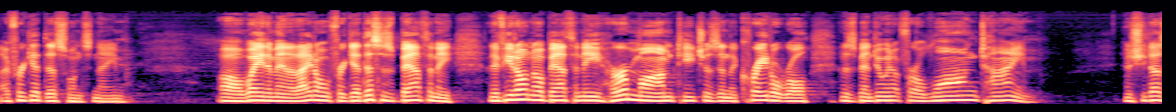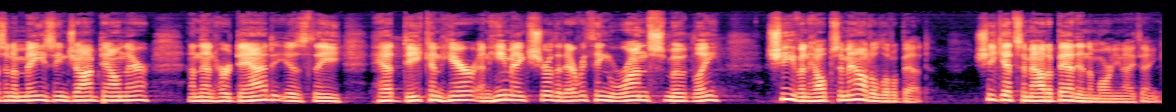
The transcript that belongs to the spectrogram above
I forget this one's name. Oh, wait a minute. I don't forget. This is Bethany. And if you don't know Bethany, her mom teaches in the cradle roll and has been doing it for a long time. And she does an amazing job down there. And then her dad is the head deacon here, and he makes sure that everything runs smoothly. She even helps him out a little bit. She gets him out of bed in the morning, I think.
